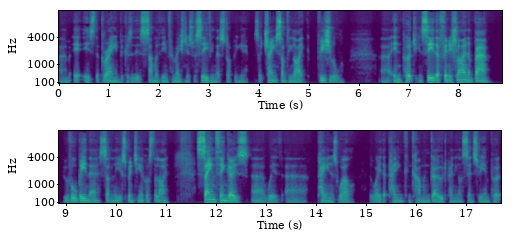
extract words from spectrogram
Um, it is the brain because it is some of the information it's receiving that's stopping you. So change something like visual uh, input. You can see the finish line, and bam, we've all been there. Suddenly you're sprinting across the line. Same thing goes uh, with uh, pain as well. The way that pain can come and go depending on sensory input.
